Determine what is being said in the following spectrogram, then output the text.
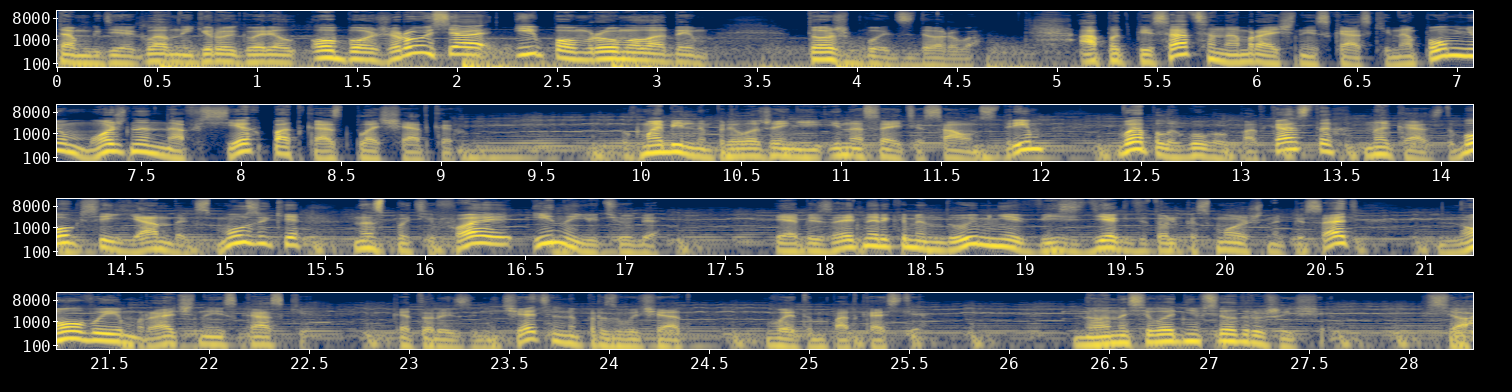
там, где главный герой говорил «О боже, Руся!» и «Помру молодым», тоже будет здорово. А подписаться на мрачные сказки, напомню, можно на всех подкаст-площадках. В мобильном приложении и на сайте SoundStream, в Apple и Google подкастах, на Кастбоксе, Яндекс Музыке, на Spotify и на YouTube. И обязательно рекомендуй мне везде, где только сможешь написать, новые мрачные сказки, которые замечательно прозвучат в этом подкасте. Ну а на сегодня все, дружище. Все.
